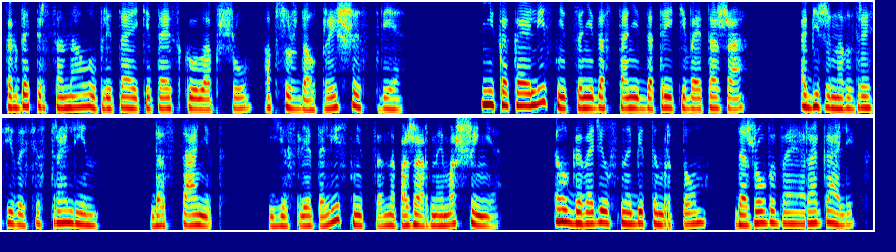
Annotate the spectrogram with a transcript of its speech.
когда персонал, уплетая китайскую лапшу, обсуждал происшествие. «Никакая лестница не достанет до третьего этажа», — обиженно возразила сестра Лин. «Достанет, если это лестница на пожарной машине», — Эл говорил с набитым ртом, дожевывая рогалик.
